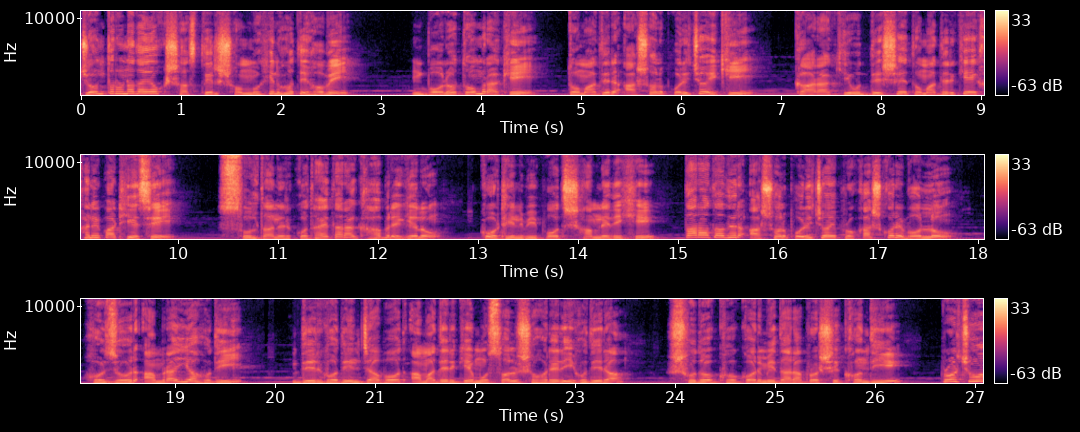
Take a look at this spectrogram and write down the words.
যন্ত্রণাদায়ক শাস্তির সম্মুখীন হতে হবে। বলো তোমরা কে? তোমাদের আসল পরিচয় কি? কারা কি উদ্দেশ্যে তোমাদেরকে এখানে পাঠিয়েছে? সুলতানের কথায় তারা ঘাবড়ে গেল। কঠিন বিপদ সামনে দেখে তারা তাদের আসল পরিচয় প্রকাশ করে বলল, হুজুর, আমরা ইয়াহুদি। দীর্ঘদিন যাবৎ আমাদেরকে মুসল শহরের ইহুদিরা, সুদক্ষ কর্মী দ্বারা প্রশিক্ষণ দিয়ে প্রচুর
